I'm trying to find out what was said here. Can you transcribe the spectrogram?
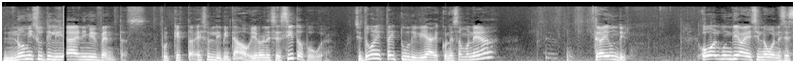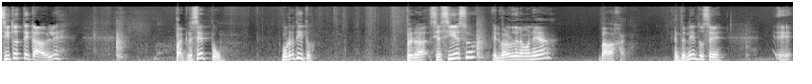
no mis utilidades ni mis ventas. Porque eso es limitado, yo lo necesito, pues, weón. Si tú conectas tus utilidades con esa moneda, te vaya a hundir. O algún día vas a decir, no, bueno, necesito este cable para crecer, pues, un ratito. Pero si así eso, el valor de la moneda va a bajar. ¿Entendés? Entonces, eh,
